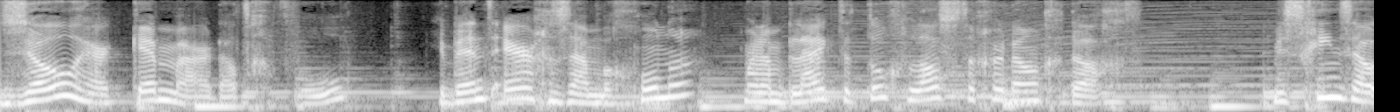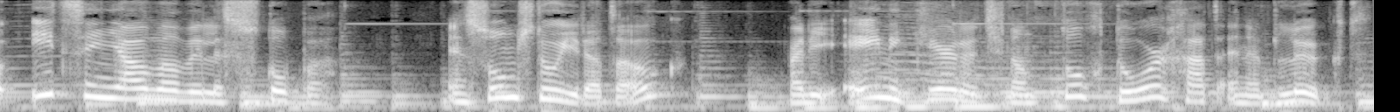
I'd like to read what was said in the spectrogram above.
Zo herkenbaar dat gevoel. Je bent ergens aan begonnen, maar dan blijkt het toch lastiger dan gedacht. Misschien zou iets in jou wel willen stoppen. En soms doe je dat ook. Maar die ene keer dat je dan toch doorgaat en het lukt.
